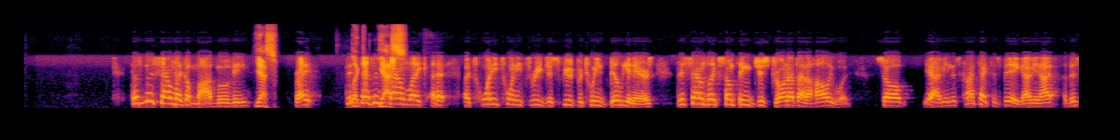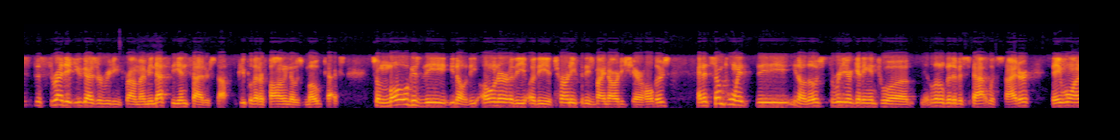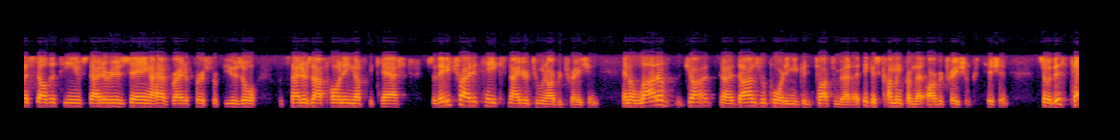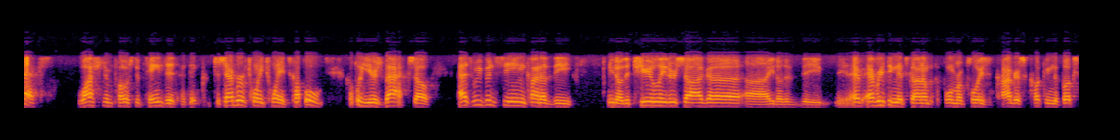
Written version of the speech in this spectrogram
Doesn't this sound like a mob movie? Yes. Right? This Like- doesn't yes. sound like a, a 2023 dispute between billionaires. This sounds like something just drawn up out of Hollywood. So, yeah, I mean, this context is big. I mean, I this this thread that you guys are reading from, I mean, that's the insider stuff. People that are following those Moag texts. So Moag is the you know the owner or the or the attorney for these minority shareholders. And at some point, the you know those three are getting into a, a little bit of a spat with Snyder. They want to sell the team. Snyder is saying, "I have right of first refusal." But Snyder's not ponying up the cash, so they try to take Snyder to an arbitration. And a lot of John, uh, Don's reporting, you can talk to him about it. I think is coming from that arbitration petition. So this text, Washington Post obtains it. I think December of 2020. It's a couple couple of years back. So as we've been seeing, kind of the you know, the cheerleader saga, uh, you know, the, the, everything that's gone on with the former employees of Congress cooking the books.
